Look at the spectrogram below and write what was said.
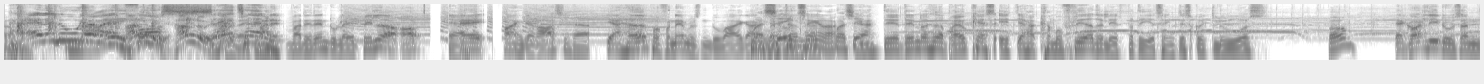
Og... Halleluja, Nej, mand! halleluja, For halleluja. satan! Var det, var det den, du lagde billeder op Ja. af fra en garage? Ja. Jeg havde på fornemmelsen, du var i gang Må med se et tænker jeg nok. Må jeg se Ja. Det er den, der hedder brevkasse 1. Jeg har kamufleret det lidt, fordi jeg tænkte, det skulle ikke lures. Bum. Jeg kan godt lide, at du, sådan,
